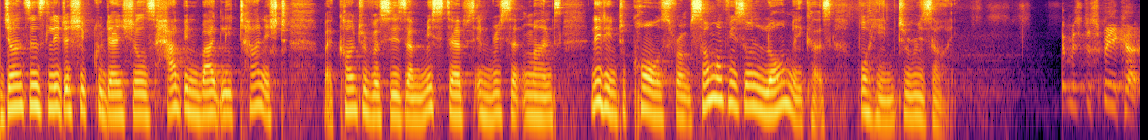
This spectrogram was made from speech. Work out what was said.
Johnson's leadership credentials have been badly tarnished by controversies and missteps in recent months, leading to calls from some of his own lawmakers for him to resign. Mr. Speaker,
